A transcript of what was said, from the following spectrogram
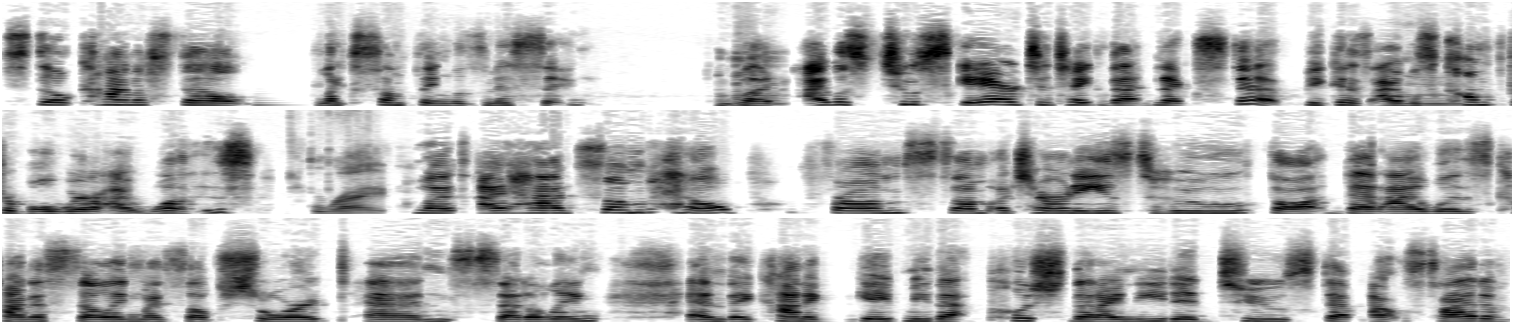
still kind of felt like something was missing. But mm-hmm. I was too scared to take that next step because I was mm-hmm. comfortable where I was. Right. But I had some help from some attorneys who thought that I was kind of selling myself short and settling. And they kind of gave me that push that I needed to step outside of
